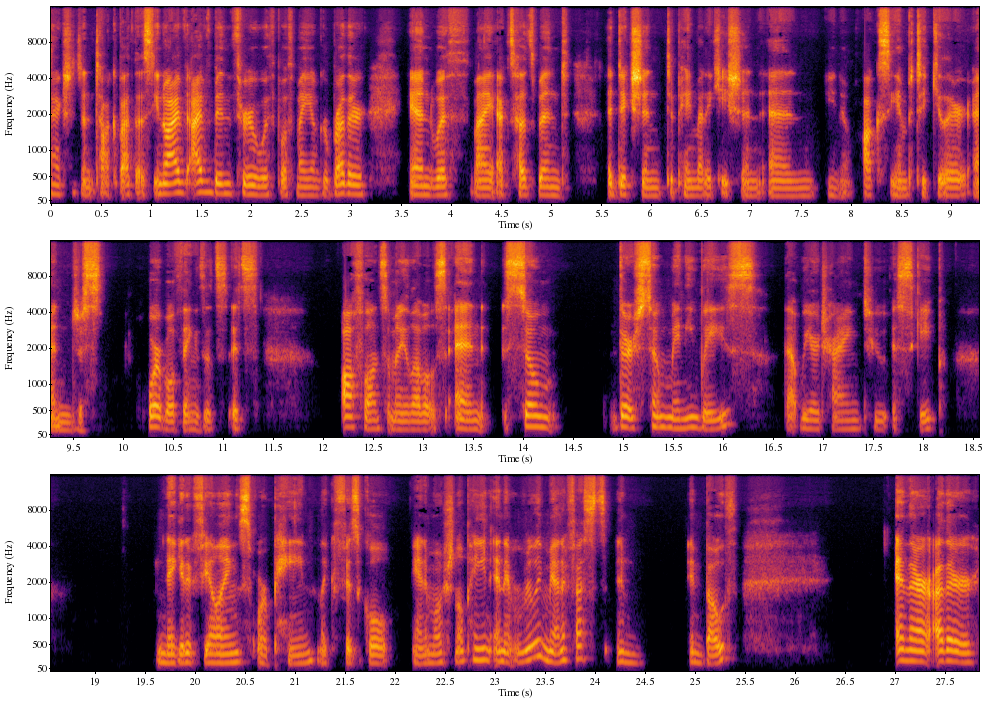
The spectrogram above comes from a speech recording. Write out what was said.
I actually didn't talk about this. You know, I've I've been through with both my younger brother and with my ex-husband addiction to pain medication and, you know, oxy in particular and just horrible things. It's it's awful on so many levels. And so there's so many ways that we are trying to escape negative feelings or pain, like physical and emotional pain, and it really manifests in in both. And there are other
